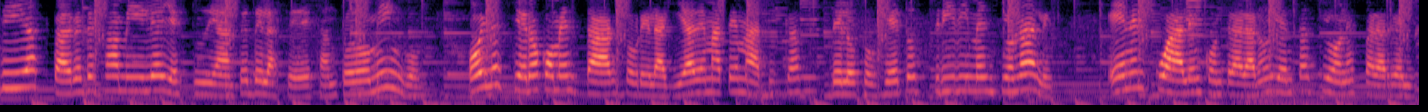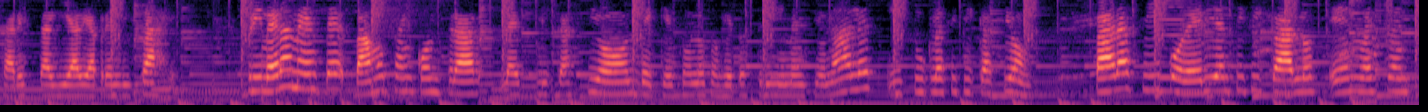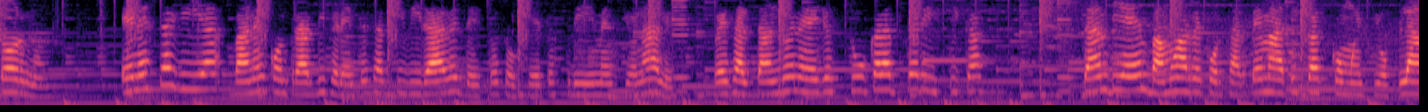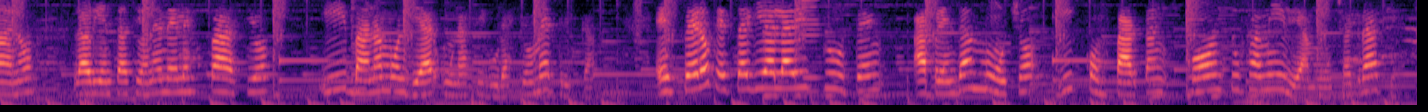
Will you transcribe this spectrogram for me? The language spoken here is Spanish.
días, padres de familia y estudiantes de la sede Santo Domingo. Hoy les quiero comentar sobre la guía de matemáticas de los objetos tridimensionales, en el cual encontrarán orientaciones para realizar esta guía de aprendizaje. Primeramente vamos a encontrar la explicación de qué son los objetos tridimensionales y su clasificación, para así poder identificarlos en nuestro entorno. En esta guía van a encontrar diferentes actividades de estos objetos tridimensionales, resaltando en ellos su característica. También vamos a reforzar temáticas como el geoplano, la orientación en el espacio y van a moldear una figura geométrica. Espero que esta guía la disfruten, aprendan mucho y compartan con su familia. Muchas gracias.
